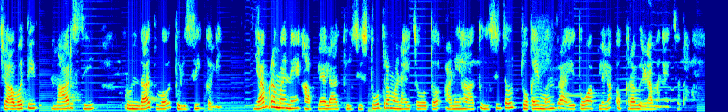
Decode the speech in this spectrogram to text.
चावती नारसी वृंदात व तुलसी कली. याप्रमाणे आपल्याला तुलसी स्तोत्र म्हणायचं होतं आणि हा तुलसीचा जो काही मंत्र आहे तो आपल्याला अकरा वेळा म्हणायचा होता.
